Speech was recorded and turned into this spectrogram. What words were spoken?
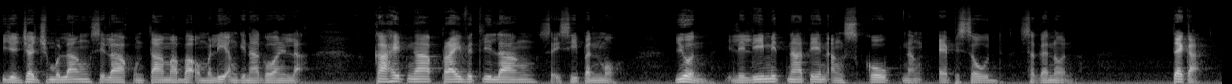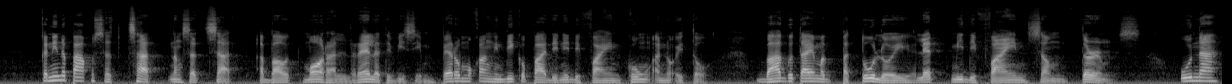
I-judge mo lang sila kung tama ba o mali ang ginagawa nila. Kahit nga privately lang sa isipan mo. Yun, ililimit natin ang scope ng episode sa ganon. Teka, Kanina pa ako satsat ng satsat about moral relativism pero mukhang hindi ko pa dinidefine kung ano ito. Bago tayo magpatuloy, let me define some terms. Una,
